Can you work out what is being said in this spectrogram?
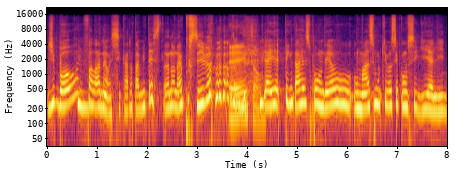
de boa, uhum. falar, não, esse cara tá me testando, não é possível. É, então. e aí tentar responder o, o máximo que você conseguir ali,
